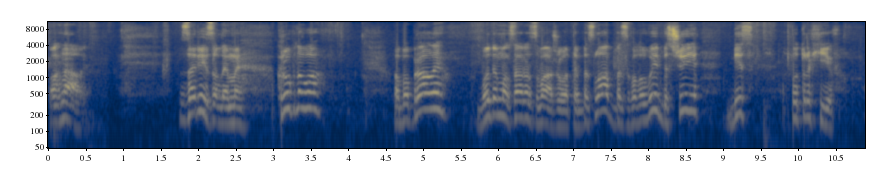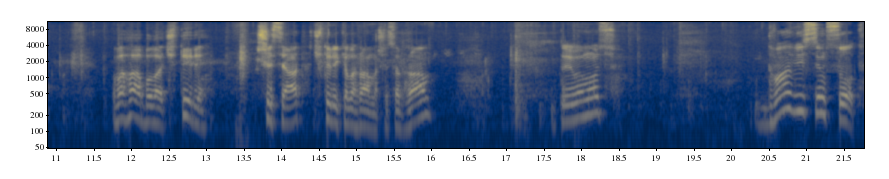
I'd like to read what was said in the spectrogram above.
Погнали. Зарізали ми крупного, обобрали. Будемо зараз зважувати без лап, без голови, без шиї, без потрохів. Вага була 4,60, 4 кг 60 грам. Дивимось. 2800.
